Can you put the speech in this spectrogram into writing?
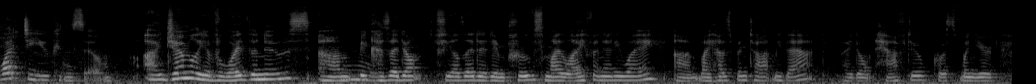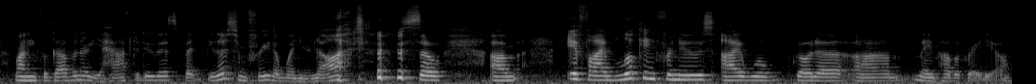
What do you consume? I generally avoid the news um, because I don't feel that it improves my life in any way. Um, my husband taught me that. I don't have to. Of course, when you're running for governor, you have to do this, but there's some freedom when you're not. so, um, if I'm looking for news, I will go to um, Maine Public Radio.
